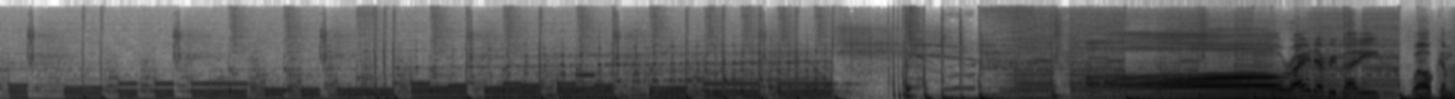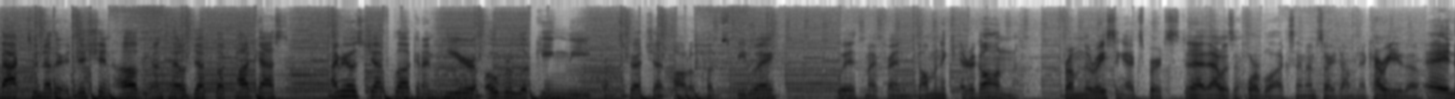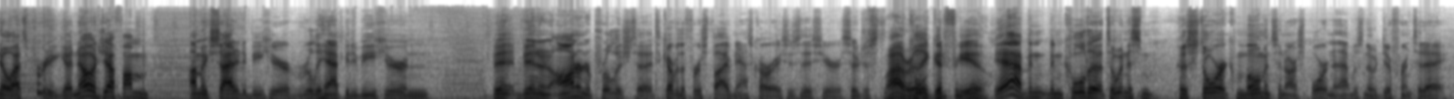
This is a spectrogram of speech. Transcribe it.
All right, everybody. Welcome back to another edition of the Untitled Jeff Gluck podcast. I'm your host, Jeff Gluck, and I'm here overlooking the front stretch at Auto Club Speedway with my friend Dominic Aragon from the Racing Experts. That, that was a horrible accent. I'm sorry, Dominic. How are you, though? Hey, no, that's pretty good. No, Jeff, I'm I'm excited to be here. Really happy to be here, and been been an honor and a privilege to, to cover the first five NASCAR races this year. So just Wow, really cool. good for you. Yeah, been been cool to, to witness some historic moments in our sport, and that was no different today.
